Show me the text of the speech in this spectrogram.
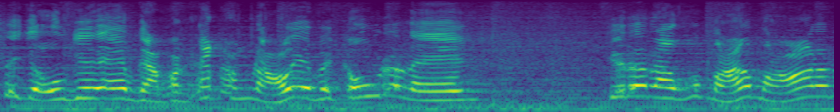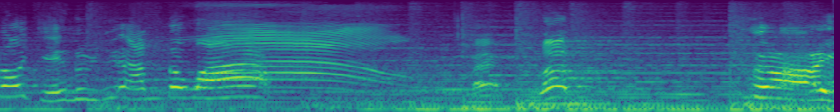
thí dụ như em gặp bằng khách không nổi em phải cứu nó liền chứ nó đâu có mở mỏ nó nói chuyện được với anh đâu ba Mẹ lên rồi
